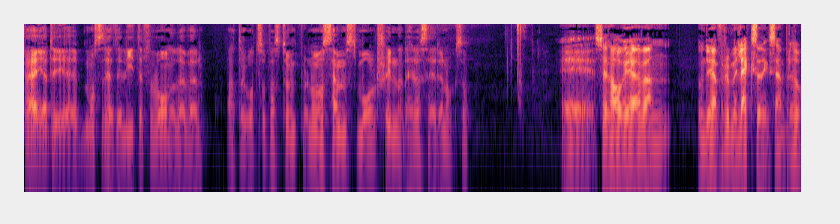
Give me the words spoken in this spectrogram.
jag, jag måste säga att jag är lite förvånad över att det har gått så pass tungt för dem. De har sämst målskillnad i hela serien också. Eh, sen har vi även, om du jämför med Leksand exempel,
